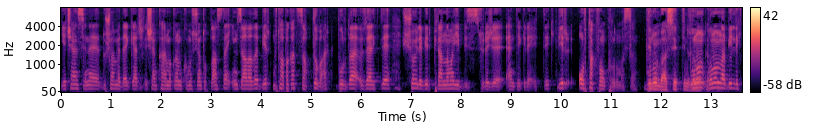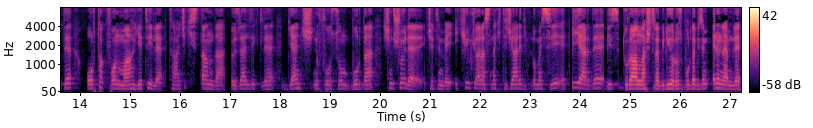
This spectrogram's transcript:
geçen sene Duşanbe'de gerçekleşen Karma Ekonomi Komisyon toplantısında imzaladığı bir mutabakat zaptı var. Burada özellikle şöyle bir planlamayı biz sürece entegre ettik. Bir ortak fon kurulması. Bunun, Demin bahsettiğiniz bunun, ortak Bununla birlikte ortak fon mahiyetiyle Tacikistan'da özellikle genç nüfusun burada şimdi şöyle Çetin Bey iki ülke arasındaki ticari diplomasiyi bir yerde biz durağanlaştırabiliyoruz. Burada bizim en önemli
